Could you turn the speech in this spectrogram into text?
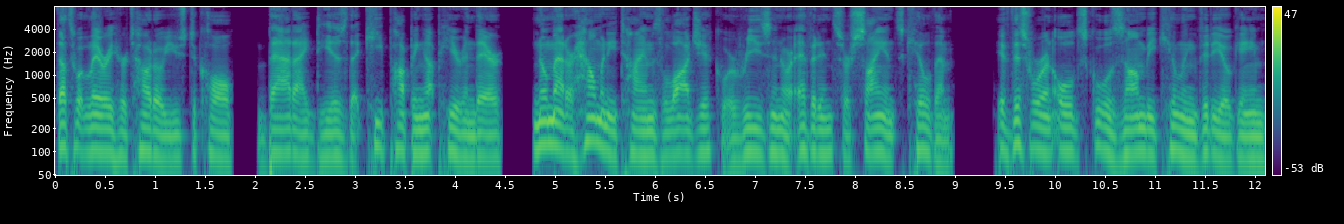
That's what Larry Hurtado used to call bad ideas that keep popping up here and there, no matter how many times logic or reason or evidence or science kill them. If this were an old school zombie killing video game,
